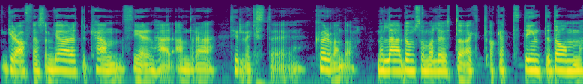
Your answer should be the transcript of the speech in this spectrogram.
grafen som gör att du kan se den här andra tillväxtkurvan då. Med lärdom som valuta och att det är inte de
